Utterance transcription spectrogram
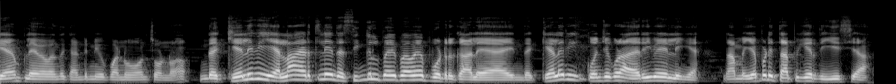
கேம் பிளேவை வந்து கண்டினியூ பண்ணுவோம்னு சொன்னோம். இந்த கிழவி எல்லா இடத்துலையும் இந்த சிங்கிள் பைப்பாகவே போட்டிருக்காளே. இந்த கிழவி கொஞ்சம் கூட அறிவே இல்லைங்க. நம்ம எப்படி தப்பிக்கிறது ஈஸியாக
